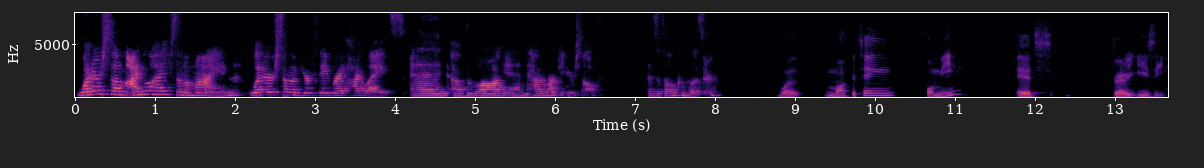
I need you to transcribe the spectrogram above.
what are some, I know I have some of mine. What are some of your favorite highlights and of the blog and how to market yourself as a film composer? Well, marketing for me, it's very easy.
